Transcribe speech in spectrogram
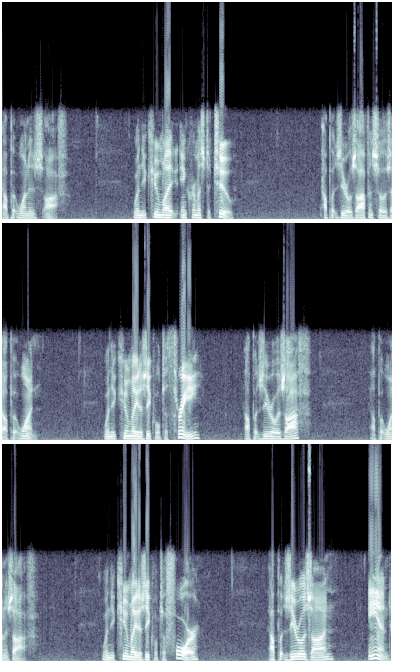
output 1 is off. When the accumulate increments to 2 output 0 is off and so is output 1. When the accumulate is equal to 3, output 0 is off, output 1 is off. When the accumulate is equal to 4, output 0 is on and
